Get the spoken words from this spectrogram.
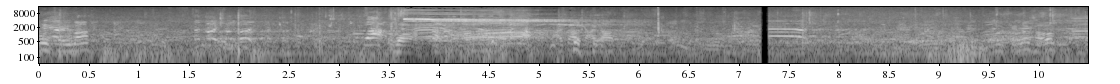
OK 嗎？哇！哇！打交打交。我轉咗頭。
